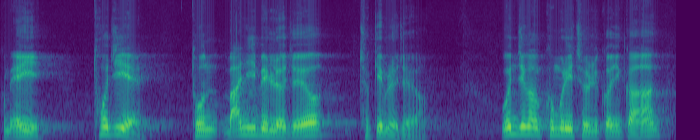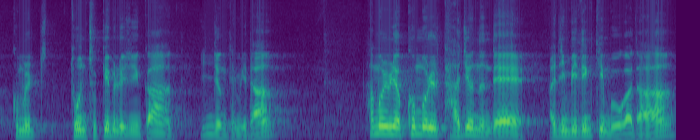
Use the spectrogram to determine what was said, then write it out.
그럼 A 토지에 돈 많이 빌려줘요, 적게 빌려줘요. 언젠가 건물이 지어질 거니까 건물 돈 적게 빌려주니까 인정됩니다. 하물며 건물을 다 지었는데 아직 믿음기 뭐가 다.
